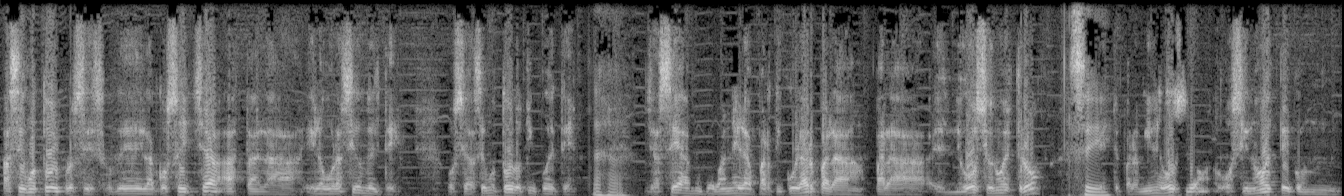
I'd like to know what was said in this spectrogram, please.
hacemos todo el proceso, desde la cosecha hasta la elaboración del té. O sea, hacemos todo tipo de té, ajá, ya sea de manera particular para, para el negocio nuestro, sí, este, para mi negocio, o si no, este, con,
